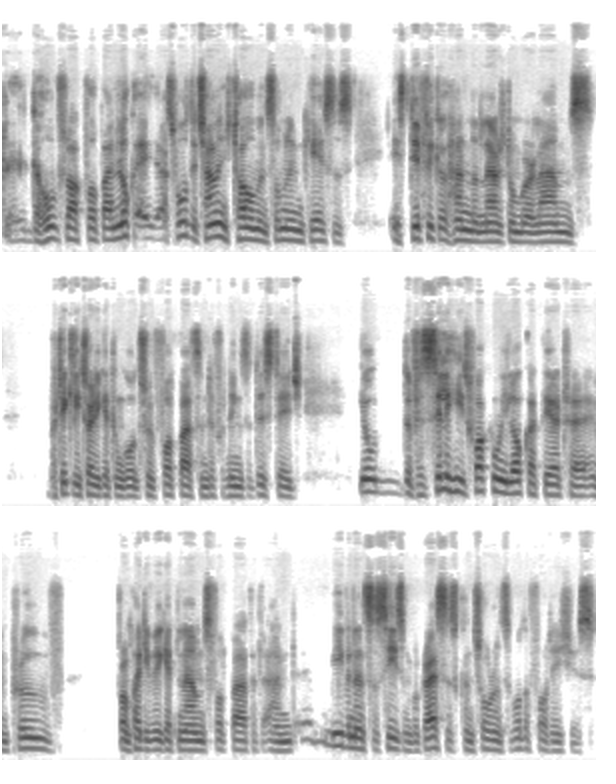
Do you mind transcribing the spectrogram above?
The, the whole flock foot And look, I suppose the challenge, Tom, in some of them cases, is difficult handling a large number of lambs, particularly trying to get them going through foot baths and different things at this stage. You know, the facilities. What can we look at there to improve? From point of view, getting lambs foot bathed, and even as the season progresses, controlling some other foot issues.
